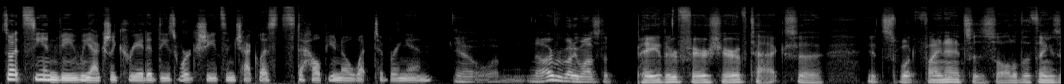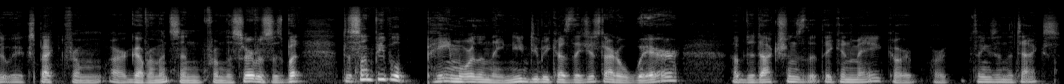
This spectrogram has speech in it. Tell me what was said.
So at CNV, we actually created these worksheets and checklists to help you know what to bring in. Yeah. Um, now, everybody wants to pay their fair share of tax. Uh, it's what finances all of the things that we expect from our governments and from the services. But do some people pay more than they need to because they just aren't aware of deductions that they can make or, or things in the tax?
